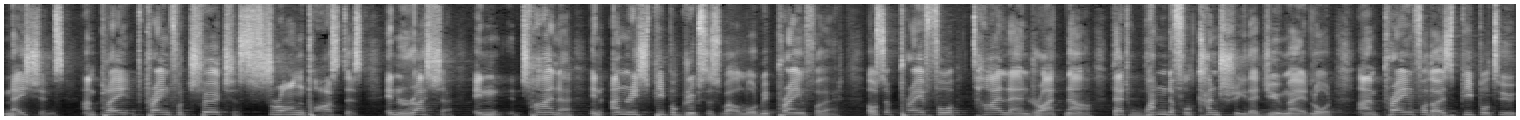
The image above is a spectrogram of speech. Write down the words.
nations. I'm praying, praying for churches, strong pastors in Russia, in China, in unreached people groups as well. Lord, we're praying for that. Also, pray for Thailand right now, that wonderful country that you made, Lord. I'm praying for those people to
